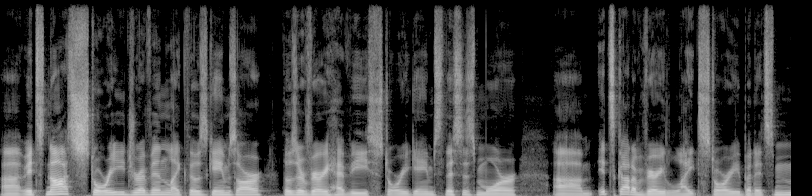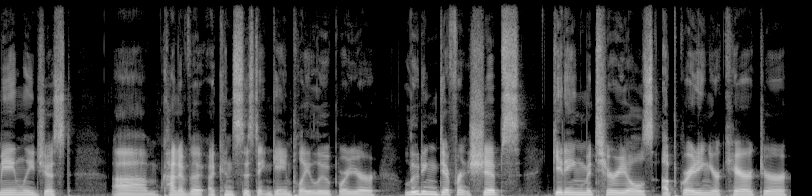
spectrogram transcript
Uh, it's not story driven like those games are. Those are very heavy story games. This is more. Um, it's got a very light story, but it's mainly just um, kind of a, a consistent gameplay loop where you're looting different ships, getting materials, upgrading your character,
